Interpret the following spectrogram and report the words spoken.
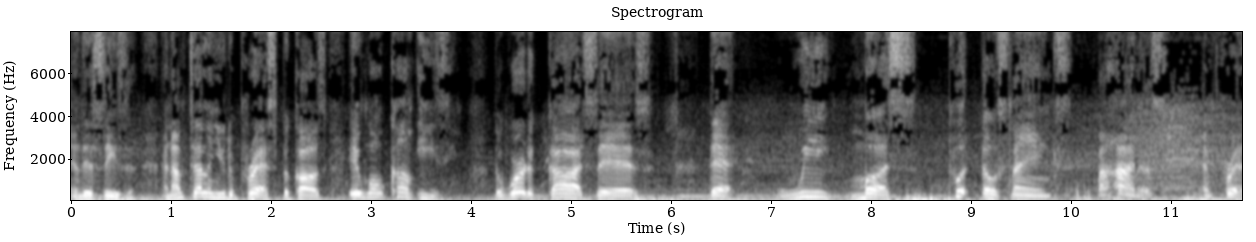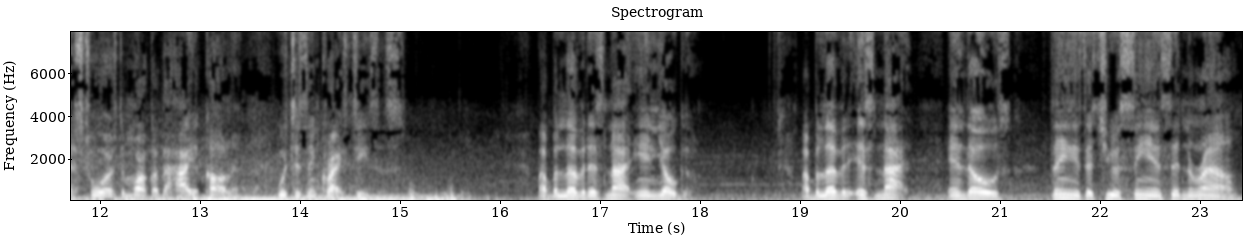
in this season. And I'm telling you to press because it won't come easy. The word of God says that we must put those things behind us and press towards the mark of the higher calling, which is in Christ Jesus. My beloved, it's not in yoga. My beloved, it's not in those things that you're seeing sitting around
